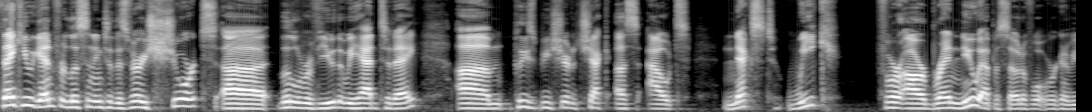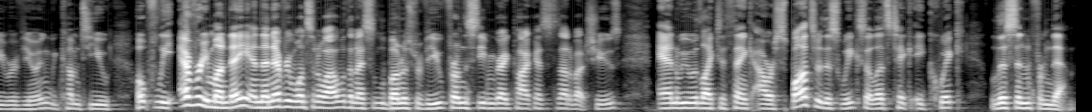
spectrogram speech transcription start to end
thank you again for listening to this very short uh, little review that we had today. Um, please be sure to check us out next week for our brand new episode of what we're going to be reviewing. We come to you hopefully every Monday and then every once in a while with a nice little bonus review from the Steve and Greg podcast. It's not about shoes. And we would like to thank our sponsor this week. So let's take a quick listen from them.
